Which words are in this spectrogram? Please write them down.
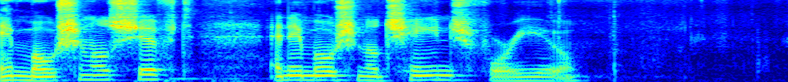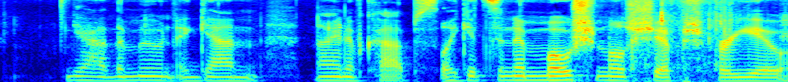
emotional shift and emotional change for you. Yeah, the moon again, Nine of Cups. Like it's an emotional shift for you.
